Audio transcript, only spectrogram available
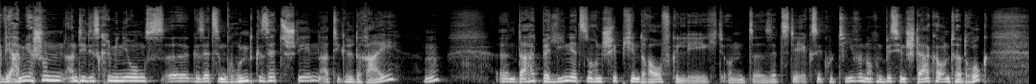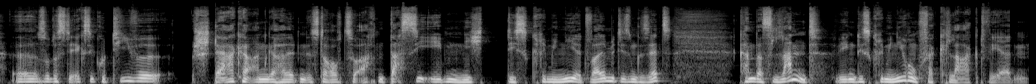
wir haben ja schon ein Antidiskriminierungsgesetz im Grundgesetz stehen, Artikel 3. ne? Äh, Da hat Berlin jetzt noch ein Schippchen draufgelegt und äh, setzt die Exekutive noch ein bisschen stärker unter Druck, äh, so dass die Exekutive stärker angehalten ist, darauf zu achten, dass sie eben nicht diskriminiert, weil mit diesem Gesetz kann das Land wegen Diskriminierung verklagt werden.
